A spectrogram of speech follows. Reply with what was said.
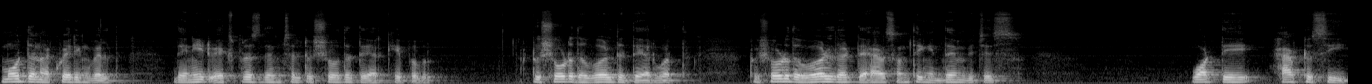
More than acquiring wealth, they need to express themselves to show that they are capable, to show to the world that they are worth, to show to the world that they have something in them which is what they have to see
